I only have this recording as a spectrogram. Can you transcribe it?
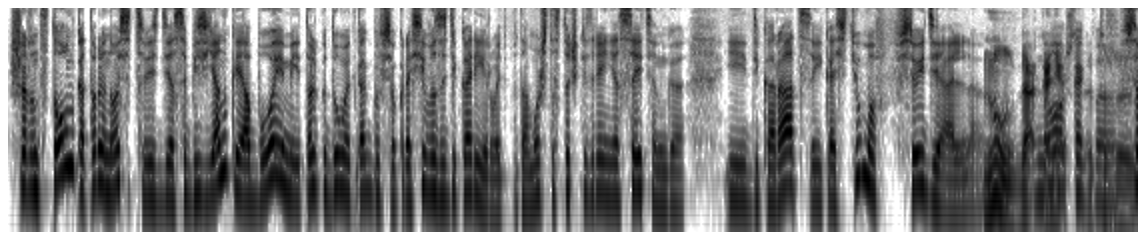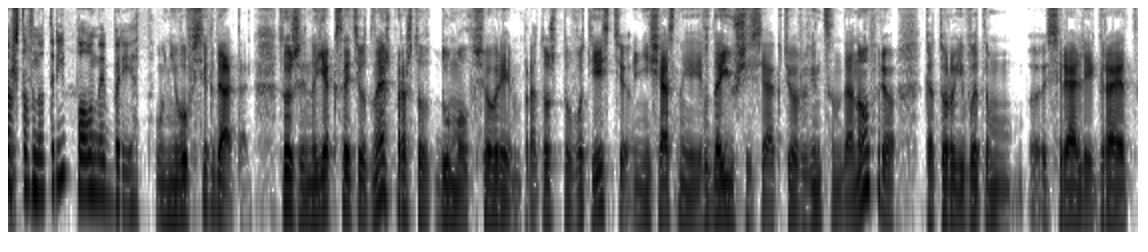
Шерон Стоун, которая носится везде с обезьянкой, обоями и только думает, как бы все красиво задекорировать, потому что с точки зрения сеттинга и декорации, и костюмов все идеально. Ну да, Но, конечно. Как бы, же... Все, что внутри, полный бред. У него всегда так. Слушай, ну я, кстати, вот знаешь, про что думал все время? Про то, что вот есть несчастный выдающийся актер Винсент Донофрио, который в этом э, сериале играет...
